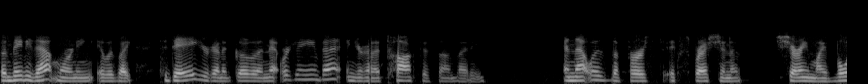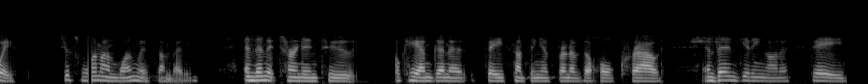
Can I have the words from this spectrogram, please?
But maybe that morning it was like, today you're going to go to a networking event and you're going to talk to somebody. And that was the first expression of sharing my voice, just one on one with somebody. And then it turned into, okay, I'm going to say something in front of the whole crowd, and then getting on a stage.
